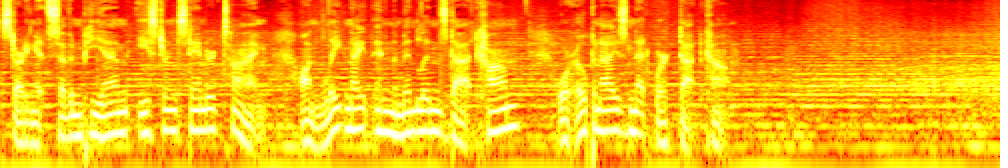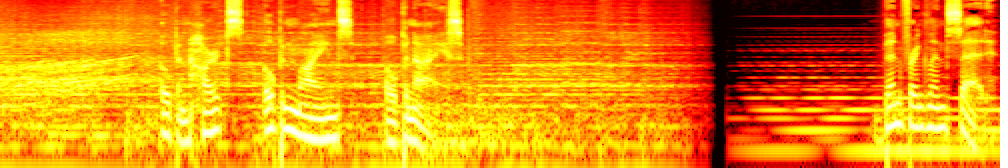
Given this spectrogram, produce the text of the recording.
starting at 7 p.m. Eastern Standard Time on LateNightInTheMidlands.com or OpenEyesNetwork.com. Open hearts, open minds, open eyes. Ben Franklin said,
